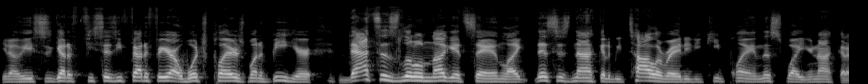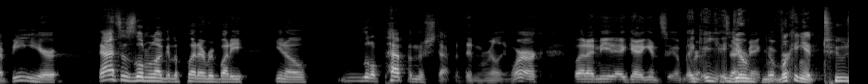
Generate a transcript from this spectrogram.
You know, he's got to. He says he's got to figure out which players want to be here. That's his little nugget saying like, this is not going to be tolerated. You keep playing this way, you're not going to be here. That's his little nugget to put everybody, you know, little pep in their step. It didn't really work, but I mean, again, against uh, you're Vancouver. looking at two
